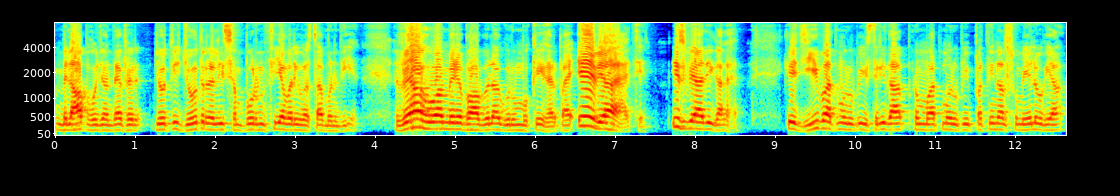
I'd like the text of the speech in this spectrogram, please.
ਮਿਲਾਪ ਹੋ ਜਾਂਦਾ ਫਿਰ ਜੋਤੀ ਜੋਤ ਰਲੀ ਸੰਪੂਰਨ ਥੀਆ ਵਾਲੀ ਅਵਸਥਾ ਬਣਦੀ ਹੈ। ਵਿਆਹ ਹੋਆ ਮੇਰੇ ਬਾਬਲਾ ਗੁਰੂ ਮੁਖੀ ਹਰ ਪਾਏ ਇਹ ਵਿਆਹ ਹੈ ਇੱਥੇ। ਇਸ ਵਿਆਹ ਦੀ ਗੱਲ ਹੈ। ਕਿ ਜੀਵ ਆਤਮ ਰੂਪੀ ਇਸਤਰੀ ਦਾ ਪਰਮਾਤਮਾ ਰੂਪੀ ਪਤੀ ਨਾਲ ਸੁਮੇਲ ਹੋ ਗਿਆ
